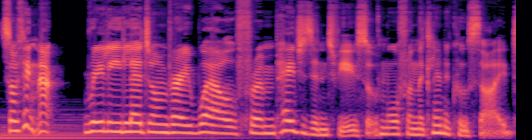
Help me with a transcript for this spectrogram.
So I think that really led on very well from Paige's interview, sort of more from the clinical side.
